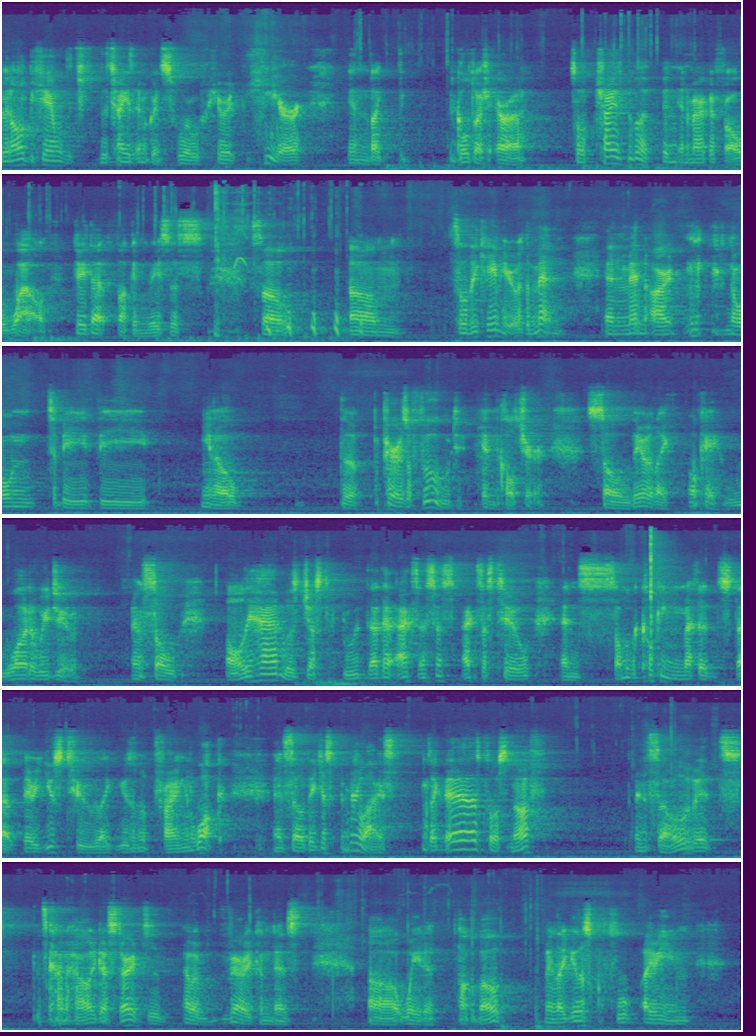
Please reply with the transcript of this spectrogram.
it all began with the, Chinese immigrants who were here, here in like the, gold rush era. So Chinese people have been in America for a while. Ain't that fucking racist? So, um, so they came here with the men, and men aren't known to be the, you know, the preparers of food in the culture. So they were like, okay, what do we do? And so all they had was just food that they had access access to, and some of the cooking methods that they're used to, like using a frying and wok. And so they just improvised. It's like, yeah, that's close enough. And so it's it's kind of how it got started to have a very condensed uh, way to talk about. I mean, like it was. Cl- I mean,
